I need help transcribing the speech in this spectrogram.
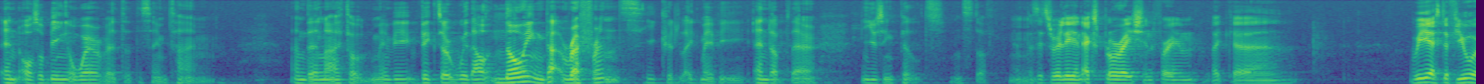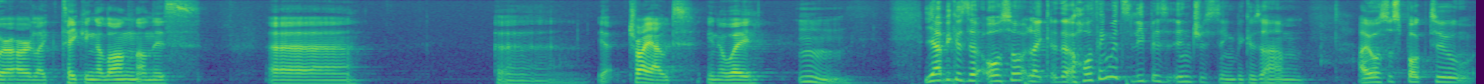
and also being aware of it at the same time. And then I thought maybe Victor, without knowing that reference, he could like maybe end up there using pills and stuff. Mm. Because it's really an exploration for him. Like uh, we, as the viewer, are like taking along on this, uh, uh, yeah, tryout in a way. Mm. Yeah, because also like the whole thing with sleep is interesting because um, I also spoke to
